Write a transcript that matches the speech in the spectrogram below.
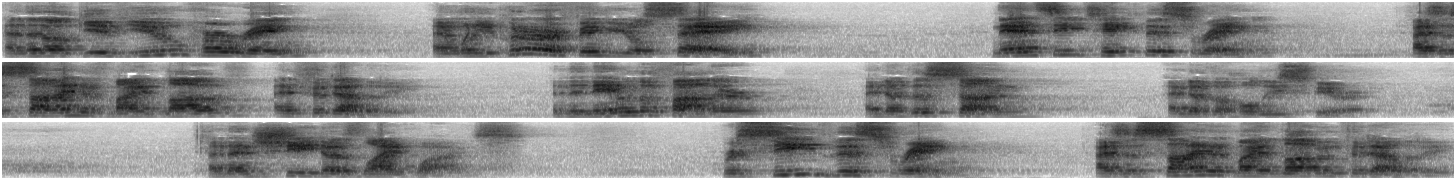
and then I'll give you her ring, and when you put it on her finger, you'll say, Nancy, take this ring as a sign of my love and fidelity. In the name of the Father, and of the Son, and of the Holy Spirit. And then she does likewise. Receive this ring as a sign of my love and fidelity.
